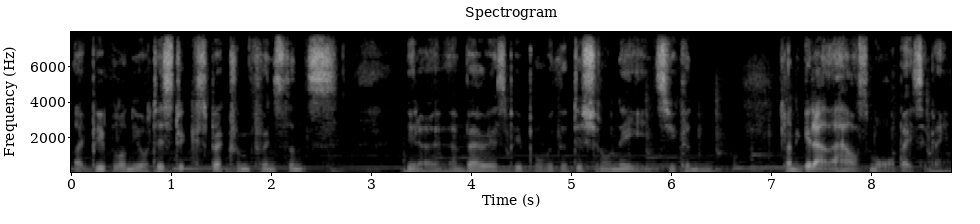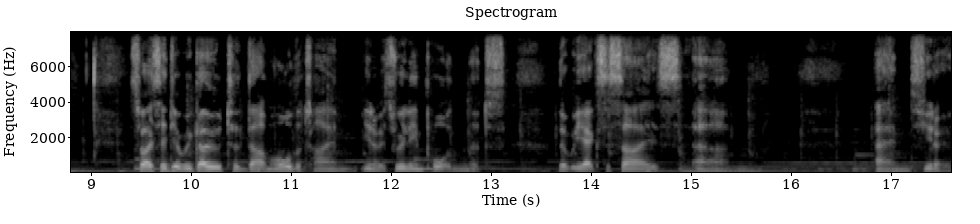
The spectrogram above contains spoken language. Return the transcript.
like people on the autistic spectrum, for instance, you know, and various people with additional needs. You can kind of get out of the house more, basically. So I said, yeah, we go to Dartmoor all the time. You know, it's really important that that we exercise. Um, and you know,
